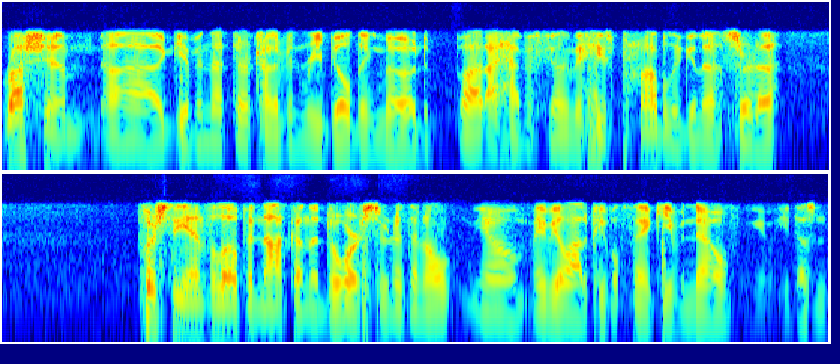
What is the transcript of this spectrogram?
rush him, uh, given that they're kind of in rebuilding mode. But I have a feeling that he's probably going to sort of push the envelope and knock on the door sooner than you know maybe a lot of people think, even though you know, he doesn't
